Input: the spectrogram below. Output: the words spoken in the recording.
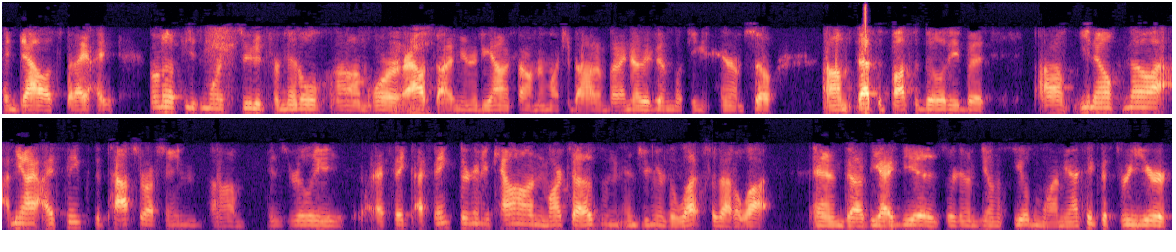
in Dallas, but I, I don't know if he's more suited for middle um, or, or outside. I mean, to be honest, I don't know much about him, but I know they've been looking at him, so um, that's a possibility. But um, you know, no, I, I mean, I, I think the pass rushing um, is really. I think I think they're going to count on Martez and, and Junior Galette for that a lot. And uh, the idea is they're going to be on the field more. I mean, I think the three-year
